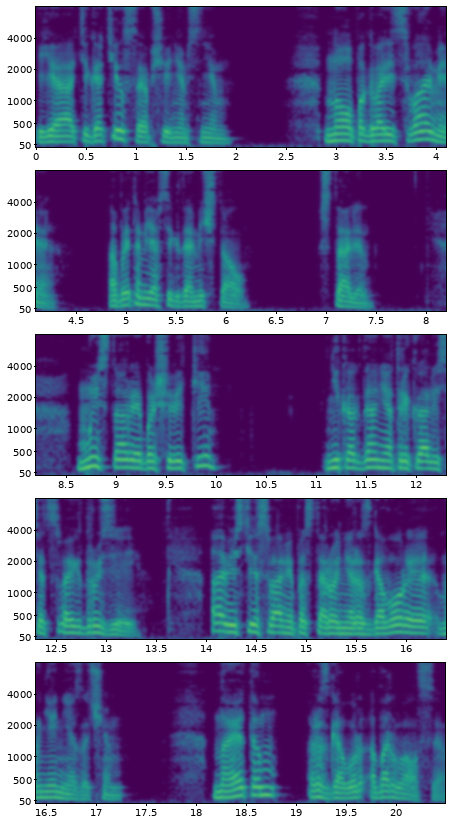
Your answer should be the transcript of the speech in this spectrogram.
Я тяготился общением с ним. Но поговорить с вами, об этом я всегда мечтал. Сталин. Мы, старые большевики, никогда не отрекались от своих друзей. А вести с вами посторонние разговоры мне незачем. На этом разговор оборвался.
